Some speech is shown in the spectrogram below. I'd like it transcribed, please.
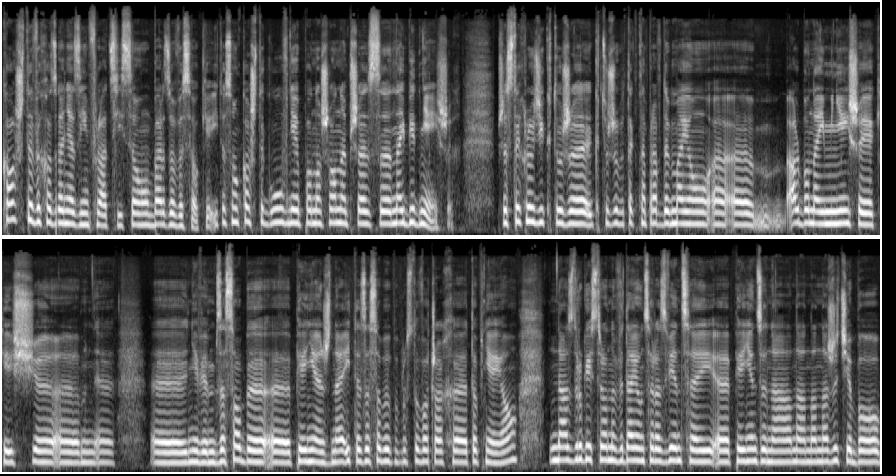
koszty wychodzenia z inflacji są bardzo wysokie i to są koszty głównie ponoszone przez e, najbiedniejszych. Przez tych ludzi, którzy, którzy tak naprawdę mają e, e, albo najmniejsze jakieś e, e, e, nie wiem, zasoby e, pieniężne i te zasoby po prostu w oczach e, topnieją. No, a z drugiej strony wydają coraz więcej e, pieniędzy na, na, na, na życie, bo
